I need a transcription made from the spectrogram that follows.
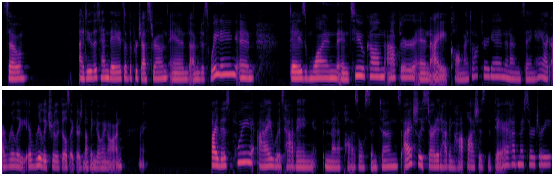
So I do the 10 days of the progesterone and I'm just waiting. And days one and two come after, and I call my doctor again and I'm saying, hey, I, I really, it really truly feels like there's nothing going on. Right. By this point, I was having menopausal symptoms. I actually started having hot flashes the day I had my surgery.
